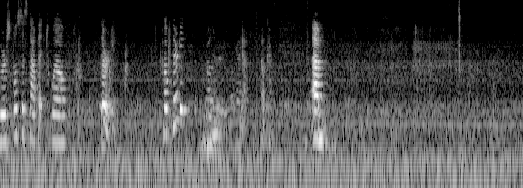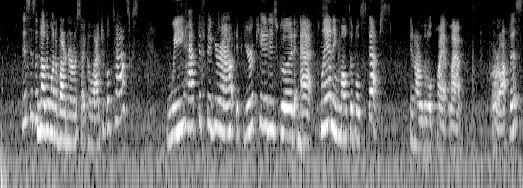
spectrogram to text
we're supposed to stop at 12:30. 12:30? Yeah. Okay. Um, this is another one of our neuropsychological tasks. We have to figure out if your kid is good at planning multiple steps in our little quiet lab or office.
